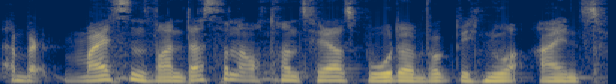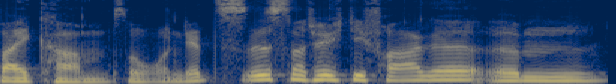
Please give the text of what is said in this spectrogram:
aber meistens waren das dann auch Transfers, wo dann wirklich nur ein, zwei kamen. So, und jetzt ist natürlich die Frage, ähm,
